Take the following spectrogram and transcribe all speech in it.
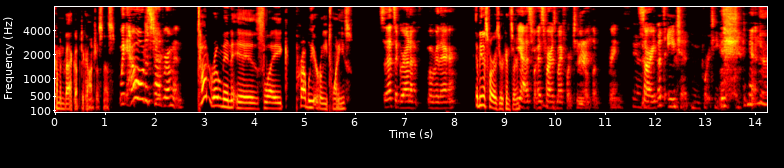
coming back up to consciousness. Wait, how old is Todd Roman? Todd Roman is like probably early 20s. So that's a grown up over there. I mean, as far as you're concerned. Yeah, as far as, far as my 14 year old brain. Yeah. Sorry. That's ancient in 14. yeah.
